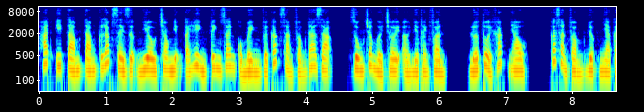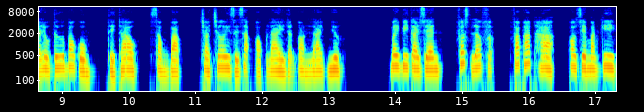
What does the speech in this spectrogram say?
HI88 Club xây dựng nhiều trong những cái hình kinh doanh của mình với các sản phẩm đa dạng, dùng cho người chơi ở nhiều thành phần, lứa tuổi khác nhau. Các sản phẩm được nhà cái đầu tư bao gồm thể thao, sòng bạc, trò chơi dưới dạng offline lẫn online như Baby Gaiden, First Love, Pháp Hát Ha, Oje Monkey,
